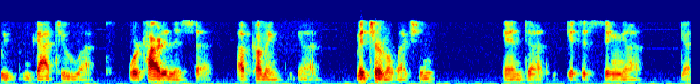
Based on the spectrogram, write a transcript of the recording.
we've got to uh, work hard in this uh, upcoming uh, midterm election and uh, get this thing uh, got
